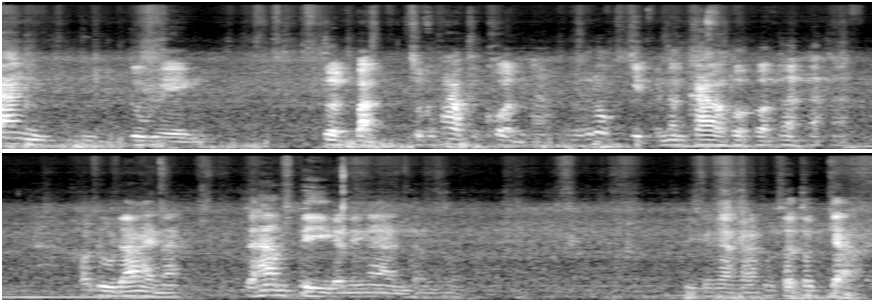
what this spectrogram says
ตั้งดูเองตรวจบัตรสุขภาพทุกคนนะโรคจิตไม่ต้องเข้าเขาดูได้นะแต่ห้ามตีกันในงานทั้งหมดตีกันงานงานทุกคนต้องจ่าย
